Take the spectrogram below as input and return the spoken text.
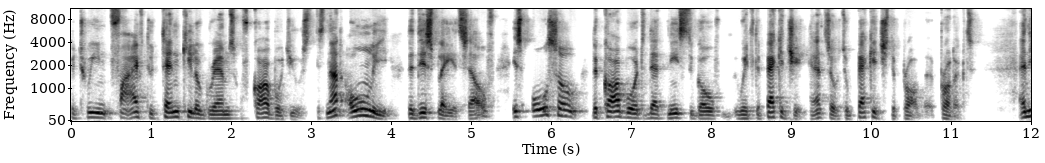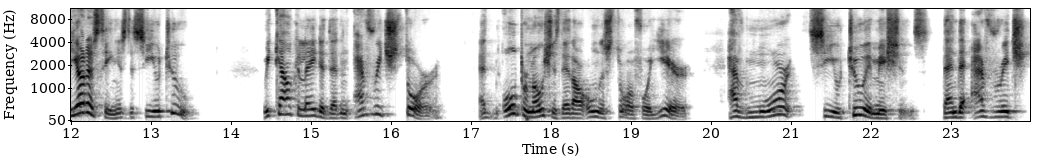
between five to 10 kilograms of cardboard used. It's not only the display itself, it's also the cardboard that needs to go with the packaging. Eh? So to package the pro- product. And the other thing is the CO2. We calculated that an average store and all promotions that are on the store for a year have more CO2 emissions than the average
